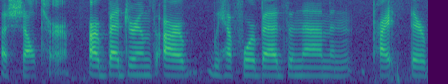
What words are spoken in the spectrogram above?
a shelter. Our bedrooms are, we have four beds in them, and pri- they're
